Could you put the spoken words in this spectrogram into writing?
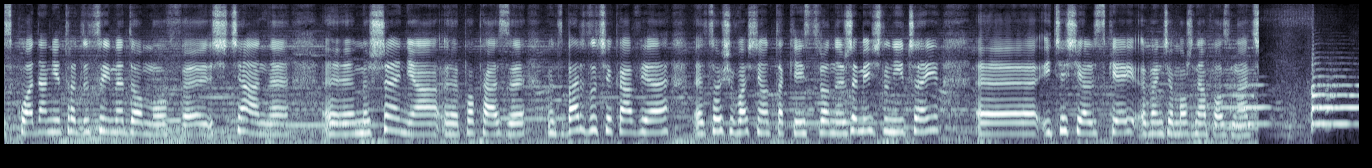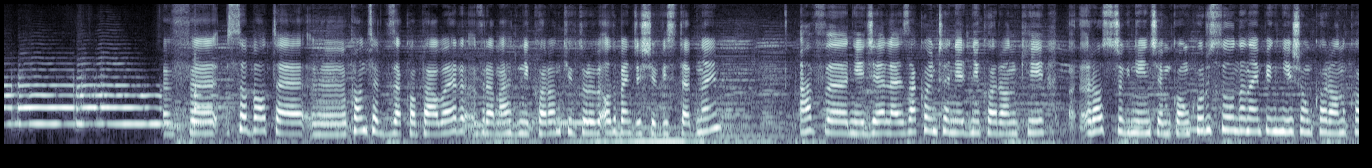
składanie tradycyjne domów, ściany, myszenia, pokazy. Więc bardzo ciekawie coś właśnie od takiej strony rzemieślniczej i ciesielskiej będzie można poznać. W sobotę y, koncert Zakopower w ramach Dni Koronki, który odbędzie się w Istebnej. A w niedzielę zakończenie Dni Koronki rozstrzygnięciem konkursu na najpiękniejszą koronko,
